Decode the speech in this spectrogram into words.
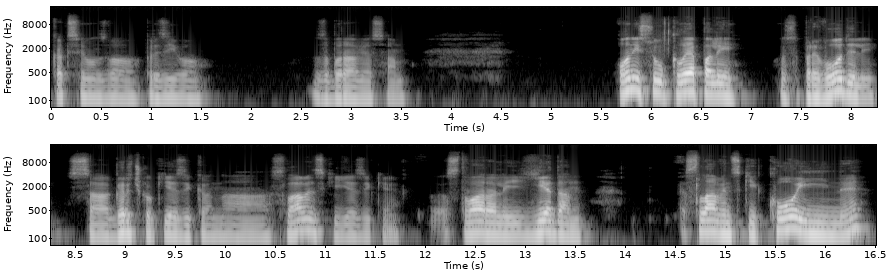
kak se on zvao, prezivao, zaboravio sam. Oni su klepali, su prevodili sa grčkog jezika na slavenski jezike, stvarali jedan slavenski kojine,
